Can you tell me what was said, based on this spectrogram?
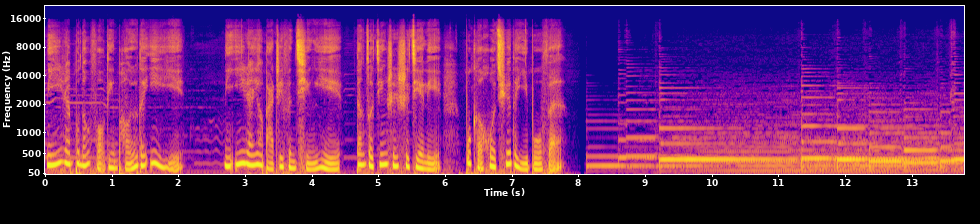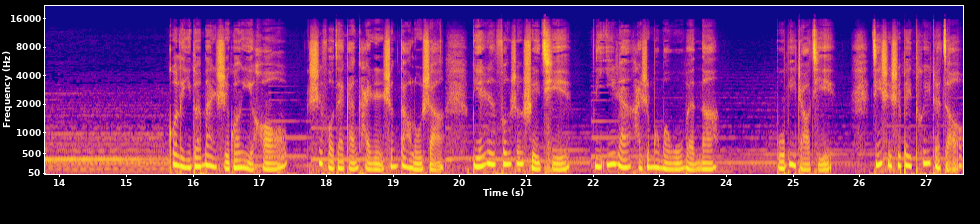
你依然不能否定朋友的意义，你依然要把这份情谊当做精神世界里不可或缺的一部分。过了一段慢时光以后，是否在感慨人生道路上，别人风生水起，你依然还是默默无闻呢？不必着急，即使是被推着走，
